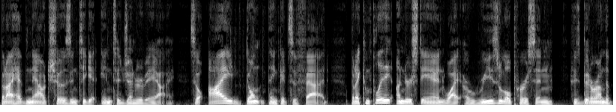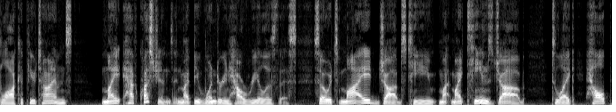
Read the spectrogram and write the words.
but I have now chosen to get into generative AI. So I don't think it's a fad, but I completely understand why a reasonable person who's been around the block a few times might have questions and might be wondering how real is this. So it's my job's team, my, my team's job to like help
